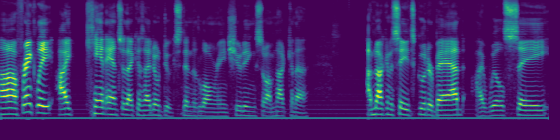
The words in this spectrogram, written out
Uh, frankly, I can't answer that because I don't do extended long range shooting, so I'm not gonna I'm not gonna say it's good or bad. I will say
